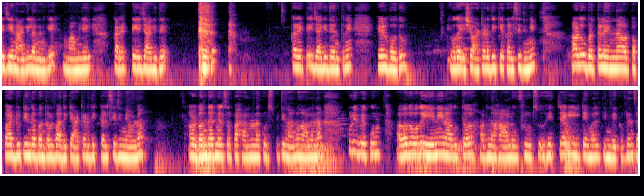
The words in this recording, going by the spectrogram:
ಏಜ್ ಏನಾಗಿಲ್ಲ ನನಗೆ. ಮಾಮೂಲಿ ಕರೆಕ್ಟ್ ಏಜ್ ಆಗಿದೆ. ಕರೆಕ್ಟ್ ಏಜ್ ಆಗಿದೆ ಅಂತಲೇ ಹೇಳ್ಬೋದು. ಇವಾಗ ಯಶು ಆಟ ಆಡೋದಕ್ಕೆ ಕಳಿಸಿದ್ದೀನಿ. ಅವಳು ಬರ್ತಾಳೆ ಇನ್ನು. ಅವ್ರ ಪಪ್ಪ ಡ್ಯೂಟಿಯಿಂದ ಬಂದ್ರಲ್ವ, ಅದಕ್ಕೆ ಆಟ ಆಡೋದಕ್ಕೆ ಕಳಿಸಿದ್ದೀನಿ ಅವಳನ್ನ. ಅವಳು ಬಂದಾದ್ಮೇಲೆ ಸ್ವಲ್ಪ ಹಾಲನ್ನು ಕುಡಿಸ್ಬಿಟ್ಟು ನಾನು ಹಾಲನ್ನು ಕುಡಿಬೇಕು. ಅವಾಗವಾಗ ಏನೇನಾಗುತ್ತೋ ಅದನ್ನ ಹಾಲು ಫ್ರೂಟ್ಸು ಹೆಚ್ಚಾಗಿ ಈ ಟೈಮಲ್ಲಿ ತಿನ್ನಬೇಕು ಫ್ರೆಂಡ್ಸ್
